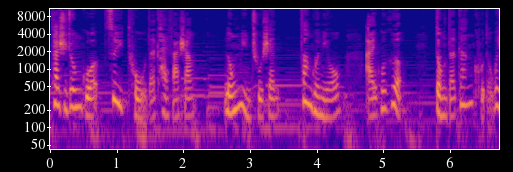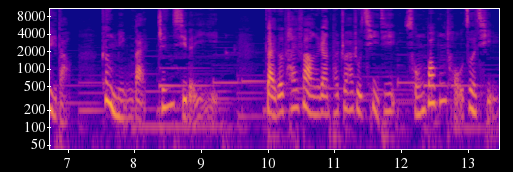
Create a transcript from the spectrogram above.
他是中国最土的开发商，农民出身，放过牛。挨过饿，懂得甘苦的味道，更明白珍惜的意义。改革开放让他抓住契机，从包工头做起，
